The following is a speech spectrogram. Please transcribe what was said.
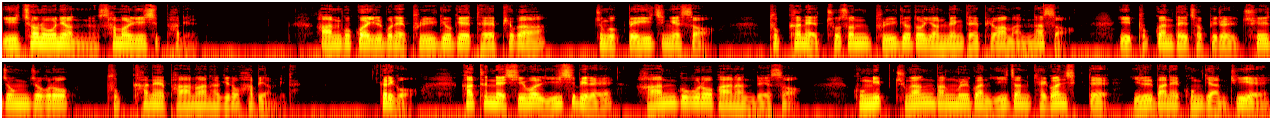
2005년 3월 28일 한국과 일본의 불교계 대표가 중국 베이징에서 북한의 조선 불교도 연맹 대표와 만나서 이 북한 대첩비를 최종적으로 북한에 반환하기로 합의합니다. 그리고 같은 해 10월 20일에 한국으로 반환돼서 국립중앙박물관 이전 개관식 때 일반에 공개한 뒤에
